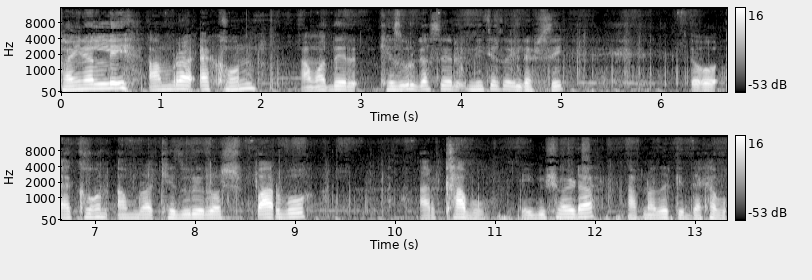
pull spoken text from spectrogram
ফাইনালি আমরা এখন আমাদের খেজুর গাছের নিচে চলে আসছি। তো এখন আমরা খেজুরের রস পারব। আর খাব। এই বিষয়টা আপনাদেরকে দেখাবো।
